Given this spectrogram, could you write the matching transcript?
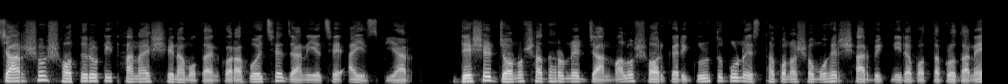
চারশো সতেরোটি থানায় সেনা মোতায়েন করা হয়েছে, জানিয়েছে আইএসপিআর। দেশের জনসাধারণের জানমাল ও সরকারি গুরুত্বপূর্ণ স্থাপনাসমূহের সার্বিক নিরাপত্তা প্রদানে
